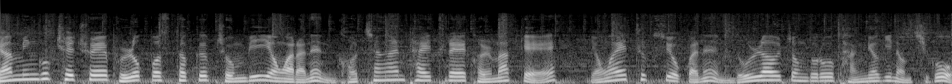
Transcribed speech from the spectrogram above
대한민국 최초의 블록버스터급 좀비 영화라는 거창한 타이틀에 걸맞게 영화의 특수효과는 놀라울 정도로 박력이 넘치고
